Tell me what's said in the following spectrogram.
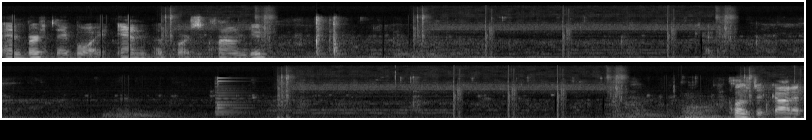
and Birthday Boy, and of course Clown Dude. Closed it, got it.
